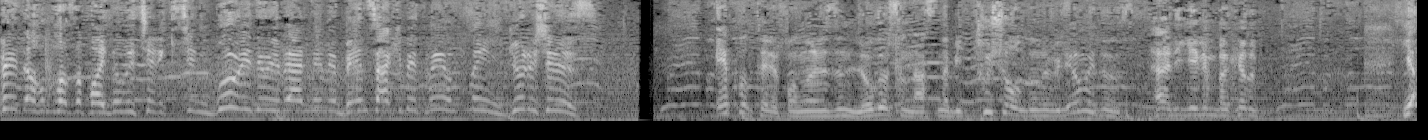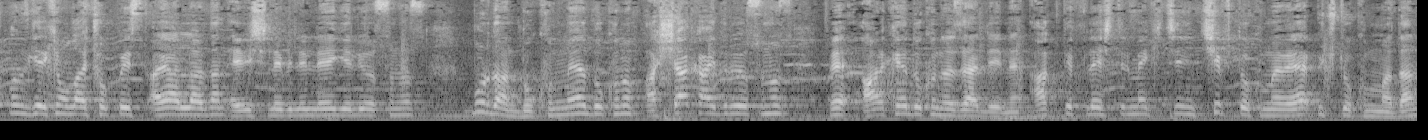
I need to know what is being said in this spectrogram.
Ve daha fazla faydalı içerik için bu videoyu beğenmeyi ve beni takip etmeyi unutmayın. Görüşürüz. Apple telefonlarınızın logosunun aslında bir tuş olduğunu biliyor muydunuz? Hadi gelin bakalım. Yapmanız gereken olay çok basit. Ayarlardan erişilebilirliğe geliyorsunuz. Buradan dokunmaya dokunup aşağı kaydırıyorsunuz ve arkaya dokun özelliğini aktifleştirmek için çift dokunma veya üç dokunmadan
